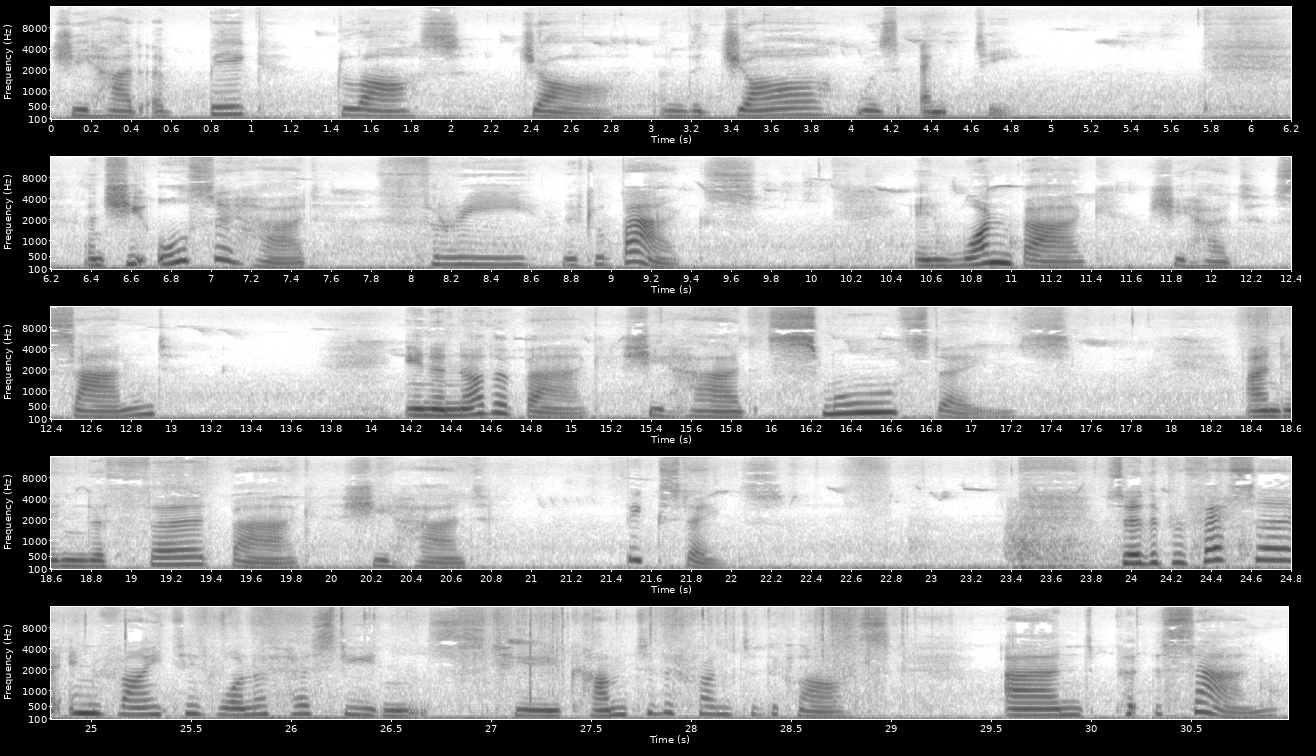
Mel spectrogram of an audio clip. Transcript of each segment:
she had a big glass jar and the jar was empty. And she also had three little bags. In one bag she had sand. In another bag she had small stones and in the third bag she had big stones. So the professor invited one of her students to come to the front of the class and put the sand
